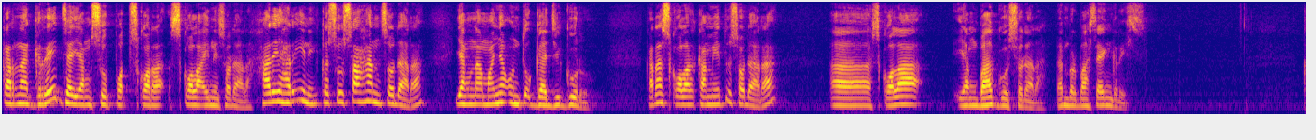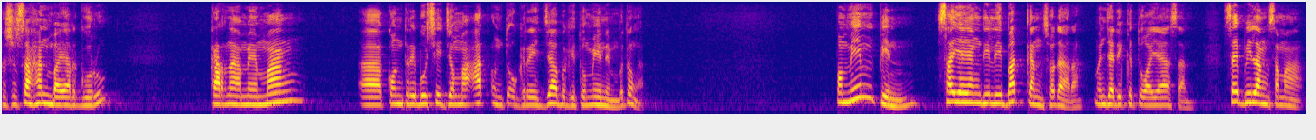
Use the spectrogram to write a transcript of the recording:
karena gereja yang support sekolah, sekolah ini saudara. Hari-hari ini kesusahan saudara yang namanya untuk gaji guru. Karena sekolah kami itu saudara, uh, sekolah yang bagus saudara dan berbahasa Inggris. Kesusahan bayar guru karena memang uh, kontribusi jemaat untuk gereja begitu minim, betul nggak? Pemimpin saya yang dilibatkan saudara menjadi ketua yayasan. Saya bilang sama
